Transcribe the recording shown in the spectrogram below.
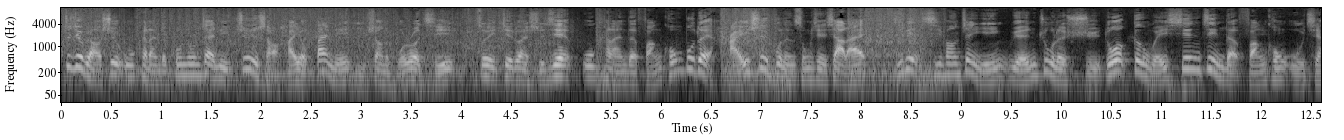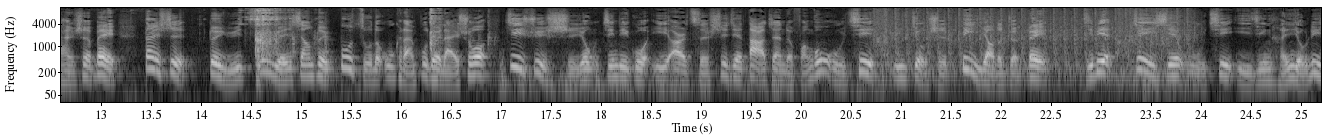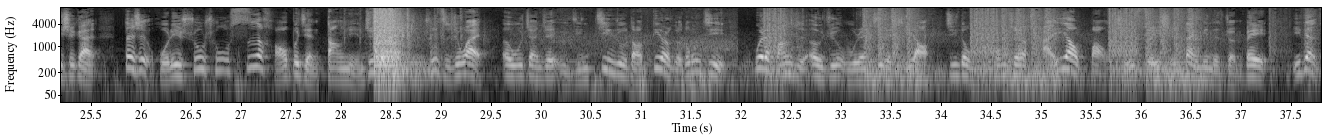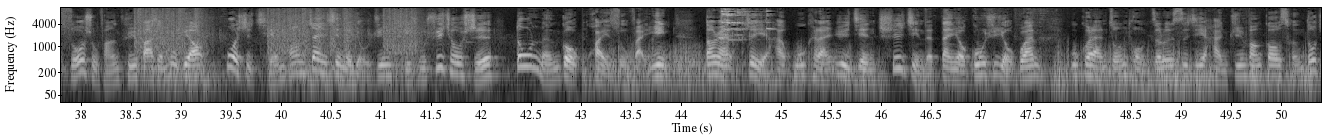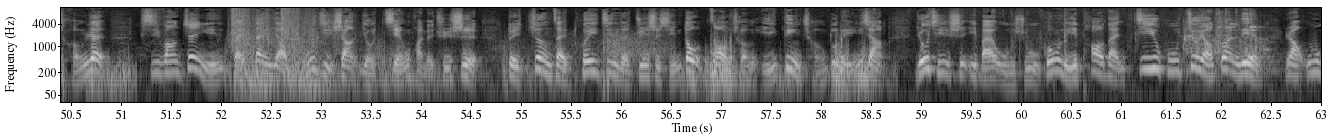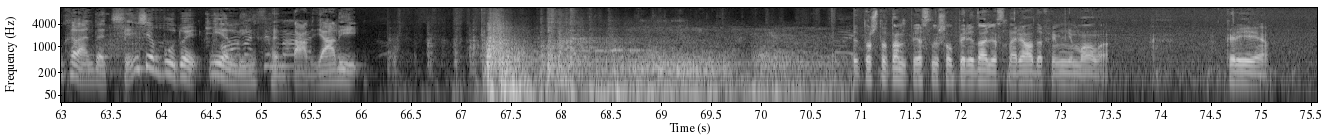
这就表示乌克兰的空中战力至少还有半年以上的薄弱期，所以这段时间乌克兰的防空部队还是不能松懈下来。即便西方阵营援助了许多更为先进的防空武器和设备，但是对于资源相对不足的乌克兰部队来说，继续使用经历过一二次世界大战的防空武器依旧是必要的准备。即便这些武器已经很有历史感，但是火力输出丝毫不减当年之勇。除此之外，俄乌战争已经进入到第二个冬季，为了防止俄军无人机的袭扰，机动普通车还要保持随时待命的准备。一旦所属防区发现目标，或是前方战线的友军提出需求时，都能够快速反应。当然，这也和乌克兰日渐吃紧的弹药供需有关。乌克兰总统泽伦斯基和军方高层都承认，西方阵营在弹药补给上有减缓的趋势，对正在推进的军事行动造成一定程度的影响。尤其是一百五十五公里炮弹几乎就要断裂，让乌克兰的前线部队面临很大的压力。 То, что там, я слышал, передали снарядов им немало. Корея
